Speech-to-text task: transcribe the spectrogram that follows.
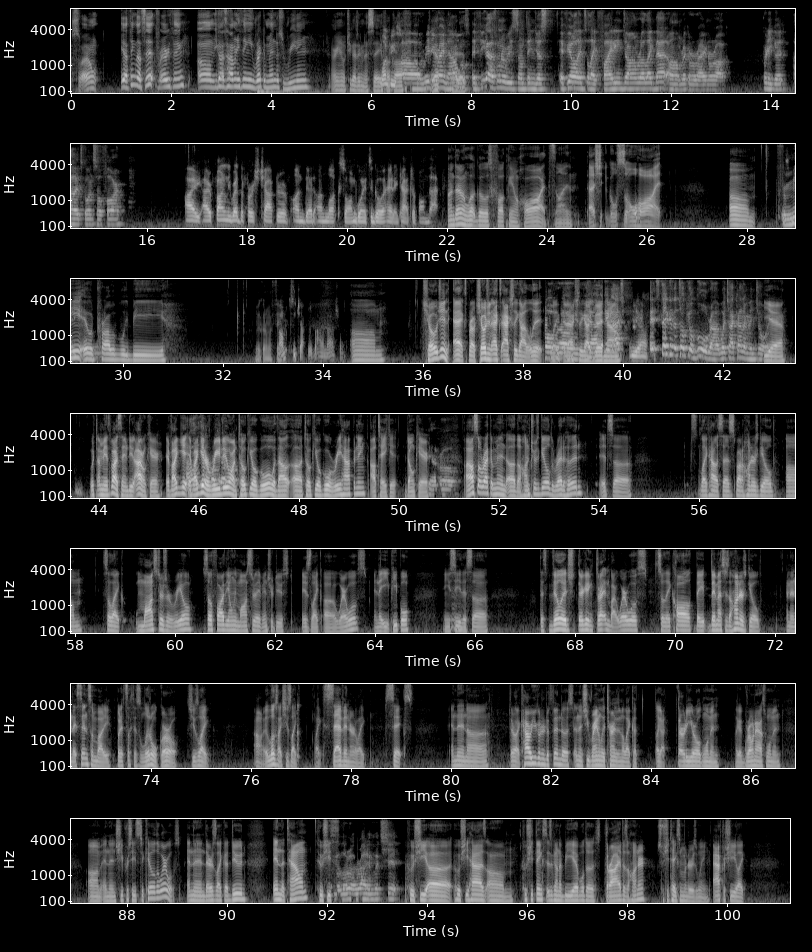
So I don't. Yeah, I think that's it for everything. Um, you guys have anything you recommend us reading? Or you know what you guys are gonna say? One Fuck Piece. off. Uh, reading Yep, right now. well. If you guys want to read something, just if y'all into like fighting genre like that, um, Record of Ragnarok, pretty good. How it's going so far. I I finally read the first chapter of Undead Unluck, so I'm going to go ahead and catch up on that. Undead Unluck goes fucking hard, son. That shit goes so hard. Um, for It's me, it would probably be. Let me go to my I'm favorites. two chapters behind Mashle. Um, Chojin X, bro. Chojin X actually got lit. Oh, like bro, it actually got yeah, good now. act- Yeah. it's taking the Tokyo Ghoul route, which I kind of enjoy. Yeah. Which I mean, it's by the same dude. I don't care if I get I if I get a give a fuck redo on Tokyo Ghoul without uh Tokyo Ghoul re happening. I'll take it. Don't care. Yeah, bro. I also recommend uh the Hunters Guild Red Hood. It's uh it's like how it says it's about a Hunters Guild. Um so like monsters are real. So far the only monster they've introduced is like uh werewolves and they eat people. And you see Mhm. this uh this village they're getting threatened by werewolves. So they call they they message the Hunters Guild and then they send somebody, but it's like this little girl. She's like I don't know, it looks like she's like like 7 or like 6. And then uh they're like, "How are you going to defend us?" And then she randomly turns into like a like a 30-year-old woman, like a grown-ass woman. Um and then she proceeds to kill the werewolves. And then there's like a dude in the town who she The Little Riding Hood shit. who she uh who she has um who she thinks is going to be able to thrive as a hunter. So she takes him under his wing. After she like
